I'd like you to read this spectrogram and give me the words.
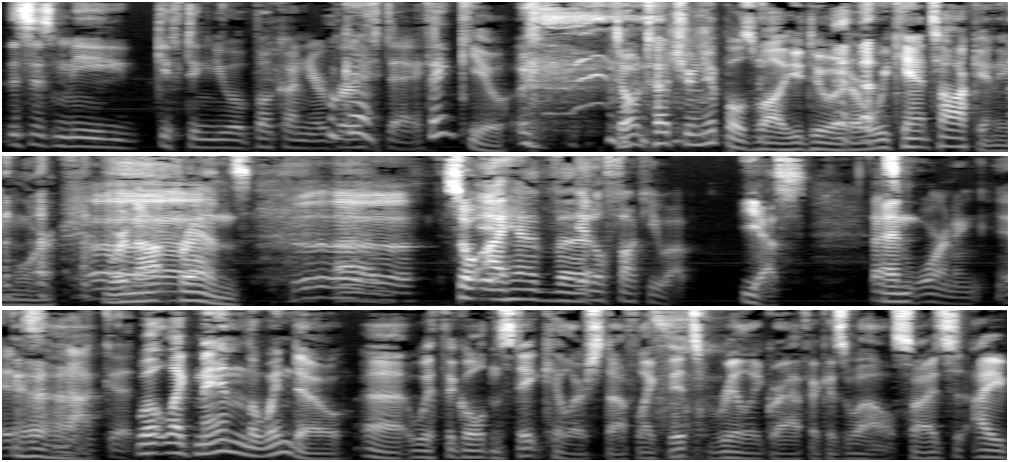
this is me gifting you a book on your birthday. Thank you. Don't touch your nipples while you do it, or we can't talk anymore. We're not friends. so I have. Uh, It'll fuck you up. yes. That's And- a warning. It's Ugh. not good. Well, like Man in the Window uh, with the Golden State Killer stuff, like it's really graphic as well. So I, I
